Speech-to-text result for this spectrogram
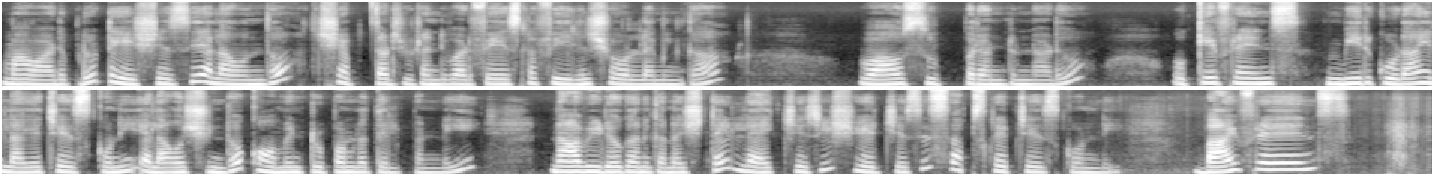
మా వాడు ఇప్పుడు టేస్ట్ చేసి ఎలా ఉందో చెప్తాడు చూడండి. వాడి ఫేస్లో ఫీలింగ్స్ చూడలేము ఇంకా. వావ్ సూపర్ అంటున్నాడు. ఓకే ఫ్రెండ్స్ మీరు కూడా ఇలాగే చేసుకొని ఎలా వచ్చిందో కామెంట్ రూపంలో తెలపండి. నా వీడియో కనుక నచ్చితే లైక్ చేసి షేర్ చేసి సబ్స్క్రైబ్ చేసుకోండి. Bye, friends.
